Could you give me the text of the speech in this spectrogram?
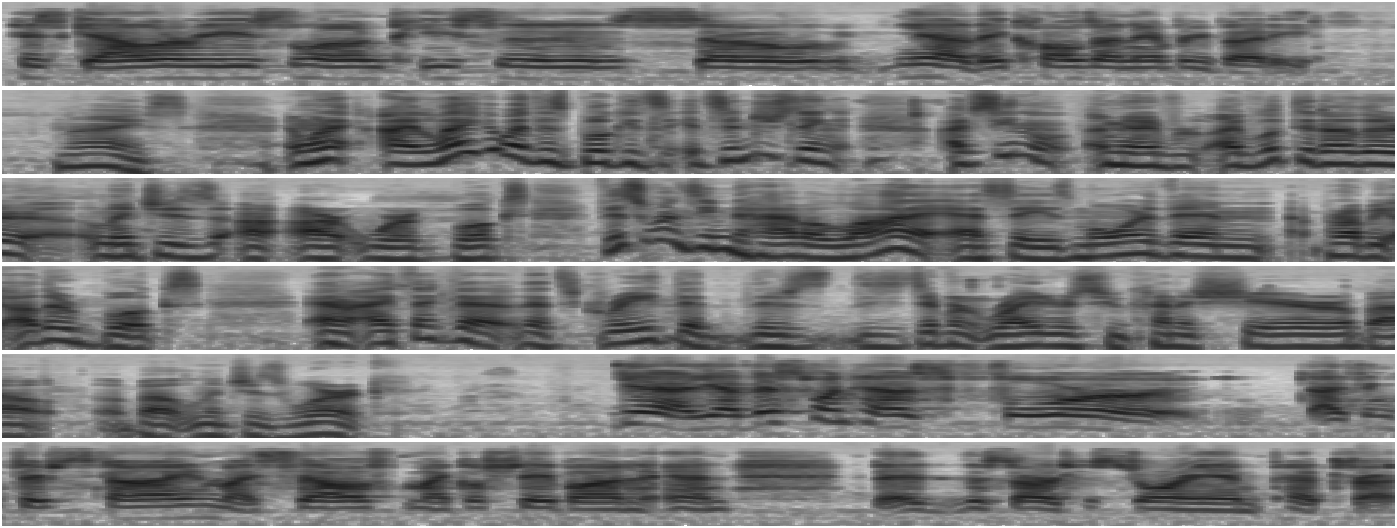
his galleries loan pieces. So, yeah, they called on everybody. Nice. And what I, I like about this book is it's interesting. I've seen, I mean, I've, I've looked at other Lynch's uh, artwork books. This one seemed to have a lot of essays, more than probably other books. And I think that that's great that there's these different writers who kind of share about about Lynch's work. Yeah, yeah. This one has four. I think there's Stijn, myself, Michael Chabon, and this art historian Petra.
